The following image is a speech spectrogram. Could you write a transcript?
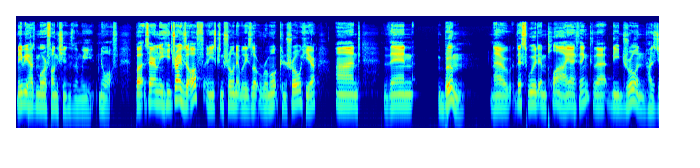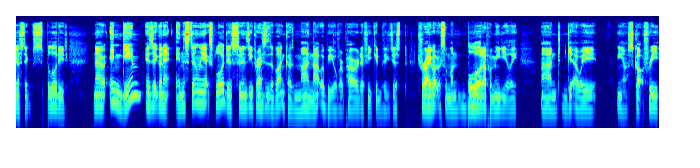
Maybe it has more functions than we know of. But certainly he drives it off and he's controlling it with his little remote control here. And then, boom. Now, this would imply, I think, that the drone has just exploded. Now, in game, is it going to instantly explode as soon as he presses the button? Because, man, that would be overpowered if he could just drive up to someone, blow it up immediately, and get away you know scot free.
